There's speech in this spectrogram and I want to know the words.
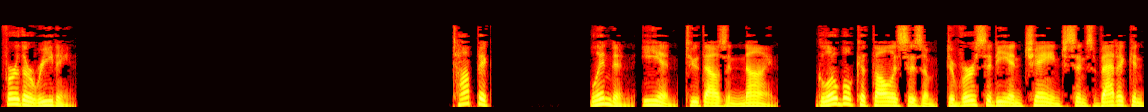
Further reading. Linden, Ian 2009. Global Catholicism, Diversity and Change Since Vatican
